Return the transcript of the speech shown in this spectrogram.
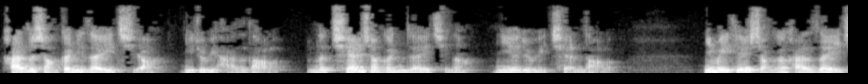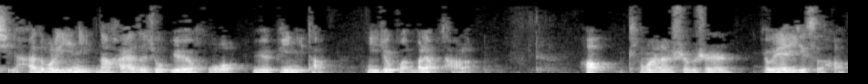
孩子想跟你在一起啊，你就比孩子大了；那钱想跟你在一起呢，你也就比钱大了。你每天想跟孩子在一起，孩子不理你，那孩子就越活越比你大，你就管不了他了。好，听完了是不是有点意思哈？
